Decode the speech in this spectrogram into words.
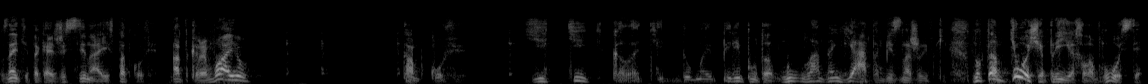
Знаете, такая жестяная из-под кофе. Открываю, там кофе. Етить, колотить, думаю, перепутал. Ну, ладно, я-то без наживки. Но там теща приехала в гости.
